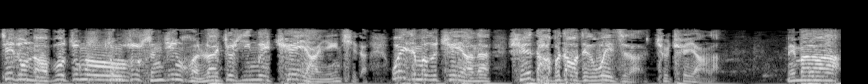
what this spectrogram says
这种脑部中中枢神经混乱，就是因为缺氧引起的。为什么会缺氧呢？血打不到这个位置了，就缺氧了。明白了吗？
